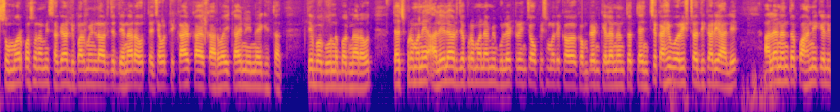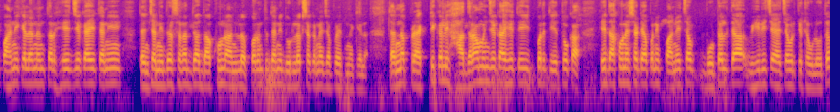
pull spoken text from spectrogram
सोमवारपासून आम्ही सगळ्या डिपार्टमेंटला अर्ज देणार आहोत. त्याच्यावरती काय काय कारवाई काय निर्णय घेतात ते बघून बघणार आहोत. त्याचप्रमाणे आलेल्या अर्जाप्रमाणे आम्ही बुलेट ट्रेनच्या ऑफिसमध्ये क कंप्लेंट केल्यानंतर त्यांचे काही वरिष्ठ अधिकारी आले. आल्यानंतर पाहणी केली. पाहणी केल्यानंतर हे जे काही त्यांनी त्यांच्या निदर्शनात दाखवून आणलं परंतु त्यांनी दुर्लक्ष करण्याचा प्रयत्न केला. त्यांना प्रॅक्टिकली हादरा म्हणजे काय हे ते इथपर्यंत येतो का हे दाखवण्यासाठी आपण एक पाण्याच्या बोटल त्या विहिरीच्या ह्याच्यावरती ठेवलं होतं.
